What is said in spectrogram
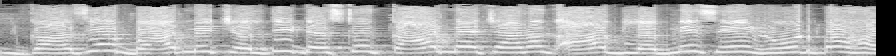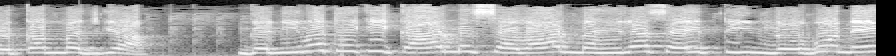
गाजियाबाद में चलती डस्टर कार में अचानक आग लगने से रोड पर हड़कम मच गया। गनीमत है कि कार में सवार महिला सहित तीन लोगों ने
